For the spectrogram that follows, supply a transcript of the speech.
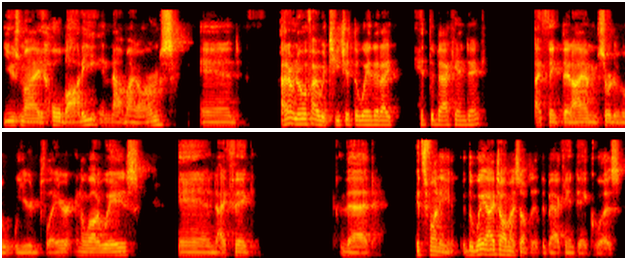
use my whole body and not my arms. And I don't know if I would teach it the way that I hit the backhand dink. I think that I am sort of a weird player in a lot of ways. And I think that it's funny. The way I taught myself to hit the backhand dink was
